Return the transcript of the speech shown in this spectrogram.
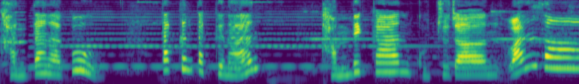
간단하고 따끈따끈한 담백한 고추전 완성!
